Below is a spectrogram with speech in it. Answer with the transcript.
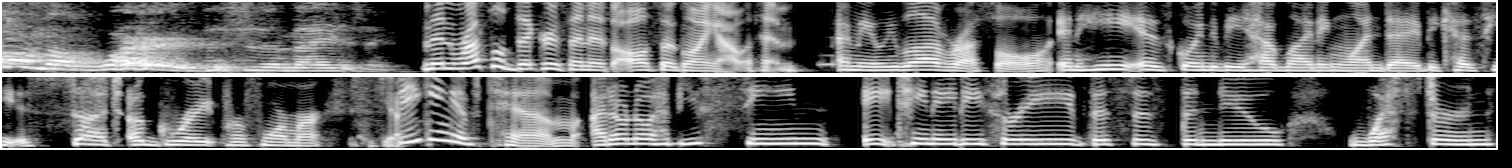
Oh my word, this is amazing. And then Russell Dickerson is also going out with him. I mean, we love Russell, and he is going to be headlining one day because he is such a great performer. Speaking of Tim, I don't know, have you seen 1883? This is the new Western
